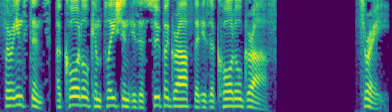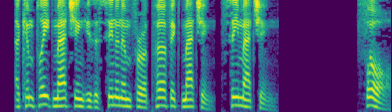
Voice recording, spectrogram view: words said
For instance, a chordal completion is a supergraph that is a chordal graph. 3. A complete matching is a synonym for a perfect matching, see matching. 4.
